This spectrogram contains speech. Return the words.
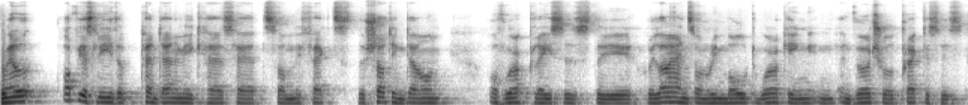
Well, obviously, the pandemic has had some effects. The shutting down of workplaces, the reliance on remote working and, virtual practices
